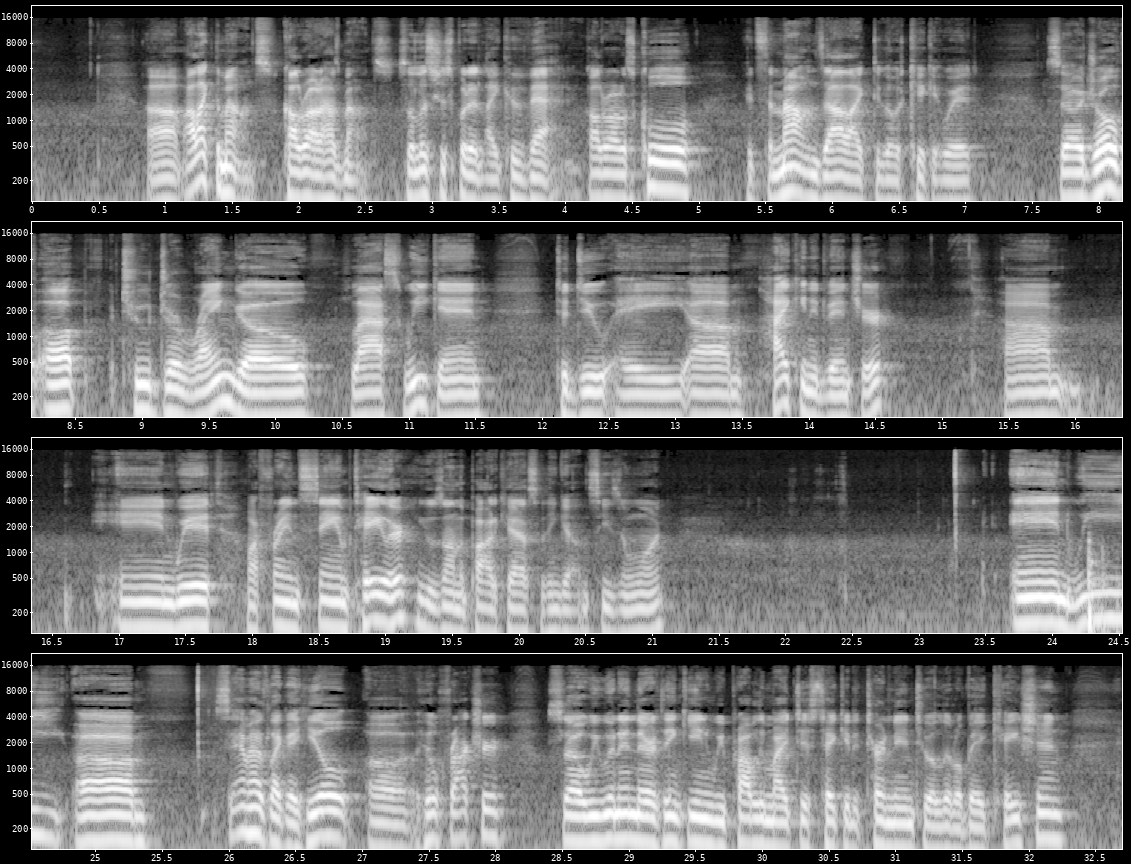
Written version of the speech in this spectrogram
Um, I like the mountains. Colorado has mountains. So let's just put it like that. Colorado's cool. It's the mountains I like to go kick it with. So I drove up to Durango last weekend to do a um, hiking adventure. Um, and with my friend Sam Taylor. He was on the podcast, I think, out in season one. And we, um, Sam has like a heel, uh, heel fracture. So we went in there thinking we probably might just take it, turn it into a little vacation.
